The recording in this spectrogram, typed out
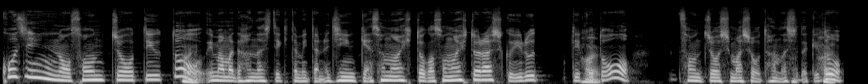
個人の尊重っていうと、はい今まで話してきたみたいな人権、その人がその人らしくいるっていうことを尊重しましょうって話だけど、はい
